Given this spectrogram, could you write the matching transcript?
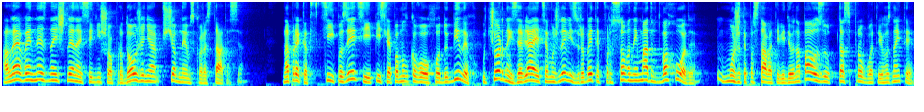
але ви не знайшли найсильнішого продовження, щоб ним скористатися. Наприклад, в цій позиції після помилкового ходу білих у чорних з'являється можливість зробити форсований мат в два ходи. Можете поставити відео на паузу та спробувати його знайти.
